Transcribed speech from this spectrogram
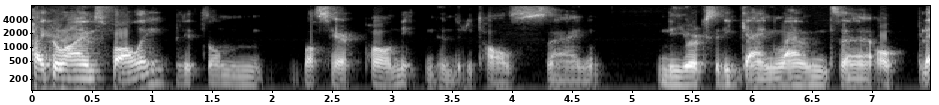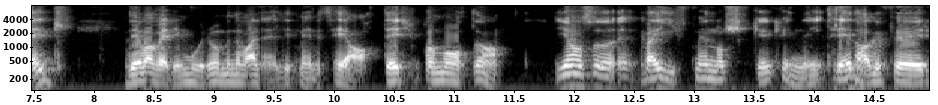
Piker Ryans Folly. Litt sånn basert på 1900-talls eh, New York City Gangland-opplegg. Det var veldig moro, men det var litt mer teater på en måte. da. Ja, så ble jeg gift med en norsk kvinne tre dager før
